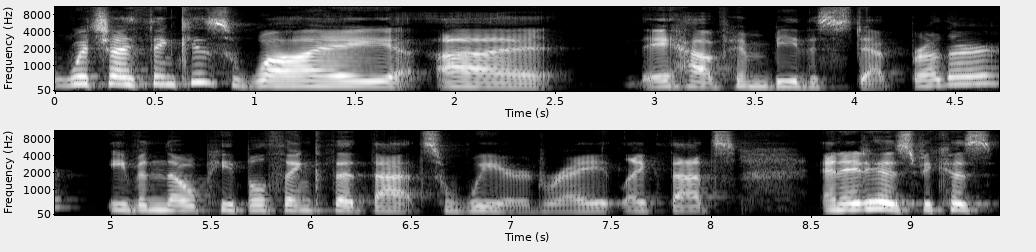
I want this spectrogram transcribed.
which I think is why uh, they have him be the stepbrother, even though people think that that's weird, right? Like that's, and it is because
